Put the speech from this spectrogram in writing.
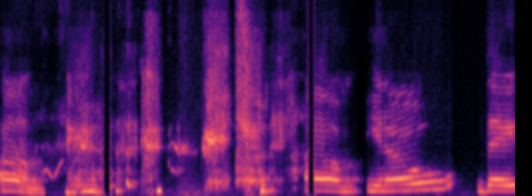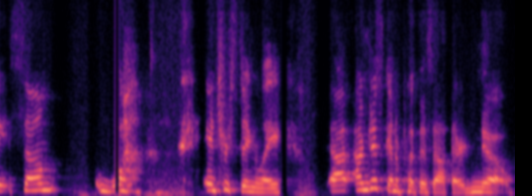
Um, um, you know, they some. Well, interestingly, I, am just going to put this out there. No,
